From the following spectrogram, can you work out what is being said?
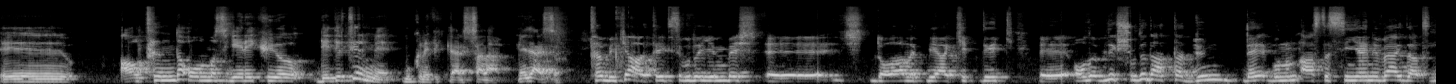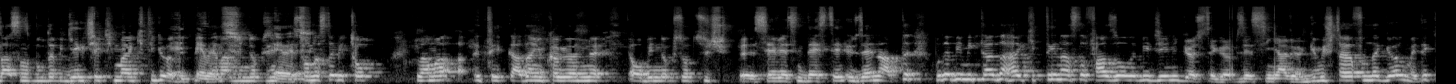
e, altında olması gerekiyor dedirtir mi bu grafikler sana? Ne dersin? Tabii ki artı eksi bu da 25 e, dolarlık bir hareketlilik e, olabilir. Şurada da hatta dün de bunun aslında sinyalini verdi. Hatırlarsanız burada bir geri çekilme hareketi gördük. Biz Evet. hemen 1920 Evet. sonrasında bir toplama tekrardan yukarı yönlü o 1933 e, seviyesinin desteğin üzerine attı. Bu da bir miktarda hareketlerin aslında fazla olabileceğini gösteriyor. Bize sinyal veriyor. Gümüş tarafında görmedik.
